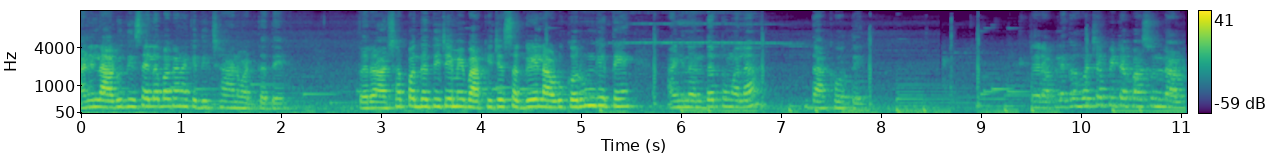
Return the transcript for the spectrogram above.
आणि लाडू दिसायला बघा ना किती छान वाटतं ते. तर अशा पद्धतीचे मी बाकीचे सगळे लाडू करून घेते आणि नंतर तुम्हाला दाखवते. तर आपल्या गव्हाच्या पिठापासून लाडू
